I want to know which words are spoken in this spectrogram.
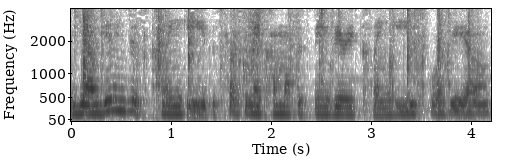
Yeah, I'm getting just clingy. This person may come off as being very clingy, Scorpio.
